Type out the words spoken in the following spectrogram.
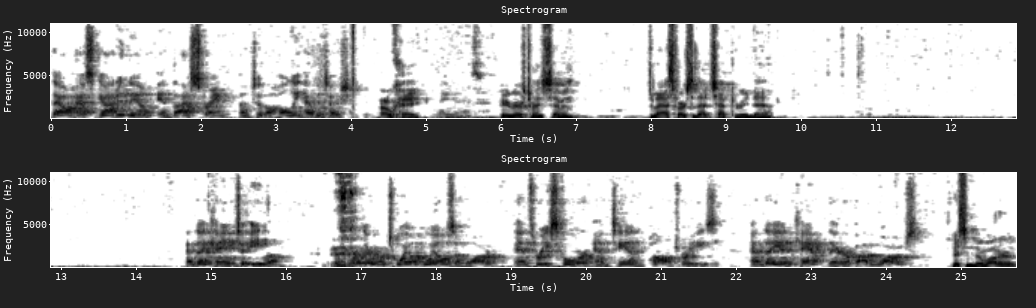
Thou hast guided them in thy strength unto the holy habitation. Okay. Amen. Read verse 27. The last verse of that chapter, read that. And they came to Elim, where there were twelve wells of water, and threescore and ten palm trees, and they encamped there by the waters. Listen, the water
